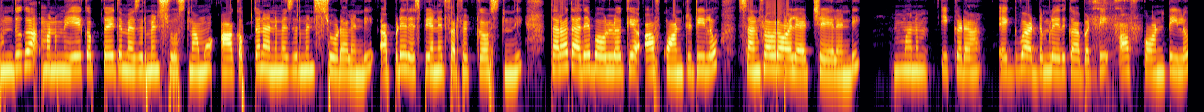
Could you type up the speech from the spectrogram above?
ముందుగా మనం ఏ కప్తో అయితే మెజర్మెంట్స్ చూస్తున్నామో ఆ కప్తోనే అన్ని మెజర్మెంట్స్ చూడాలండి. అప్పుడే రెసిపీ అనేది పర్ఫెక్ట్గా వస్తుంది. తర్వాత అదే బౌల్లోకి హాఫ్ క్వాంటిటీలో సన్ఫ్లవర్ ఆయిల్ యాడ్ చేయాలండి. మనం ఇక్కడ ఎగ్ వాడడం లేదు కాబట్టి హాఫ్ క్వాంటిటీలో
